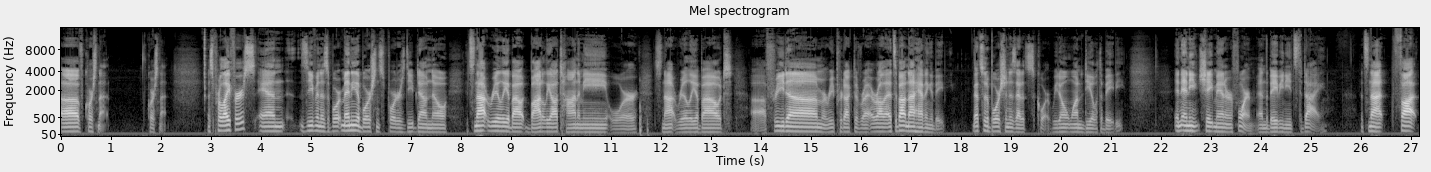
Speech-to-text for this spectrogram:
Uh, of course not. Of course not. As pro lifers, and even as abor- many abortion supporters deep down know, it's not really about bodily autonomy or it's not really about uh, freedom or reproductive right or all that. It's about not having a baby. That's what abortion is at its core. We don't want to deal with a baby in any shape, manner, or form, and the baby needs to die. It's not thought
